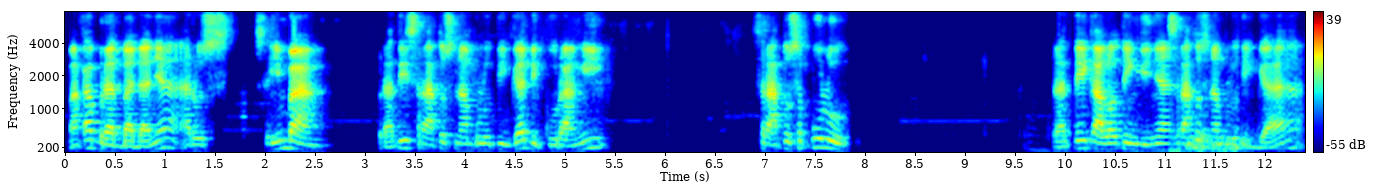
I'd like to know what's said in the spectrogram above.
maka berat badannya harus seimbang. Berarti 163 dikurangi 110. Berarti kalau tingginya 163,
